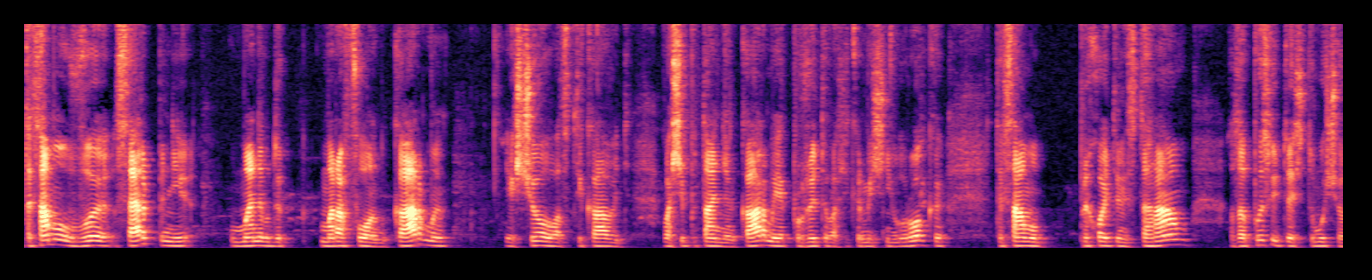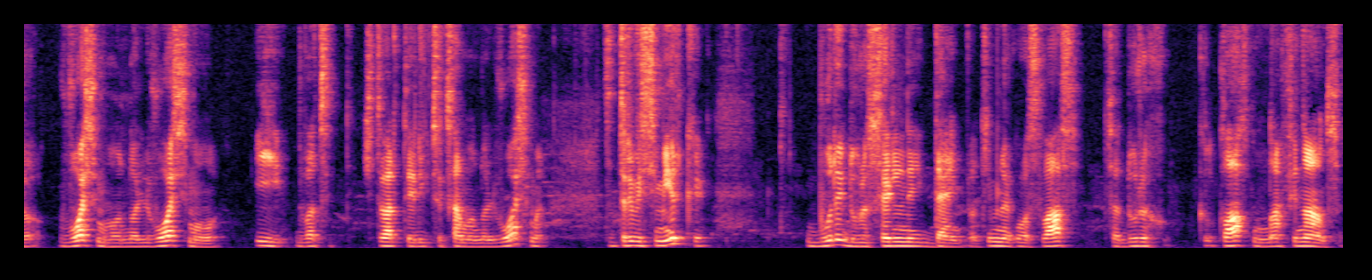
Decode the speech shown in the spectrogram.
Так само в серпні у мене буде марафон карми. Якщо вас цікавить ваші питання карми, як прожити ваші кармічні уроки, так само приходьте в інстаграм, записуйтесь, тому що 8.08 і 24 рік так само 08, це три вісьмірки, буде дуже сильний день. От іменно у вас, це дуже класно на фінанси.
